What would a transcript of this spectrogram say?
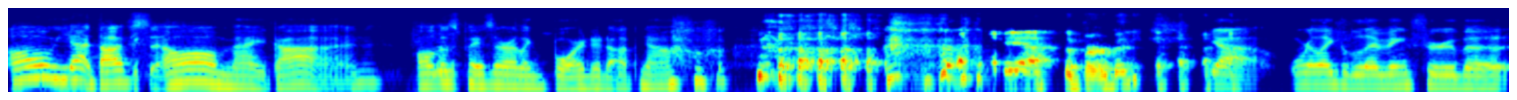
Oh yeah, that's oh my god. All those places are like boarded up now. yeah, the bourbon. yeah, we're like living through the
